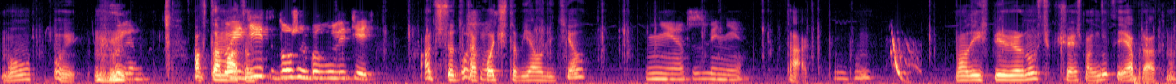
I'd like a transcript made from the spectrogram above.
Ну, ой, Блин. По автоматом. идее, ты должен был улететь. А ты что, ты так хочешь, чтобы я улетел? Нет, извини. Так. Ну, вот если перевернусь, включаешь магниты и обратно.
